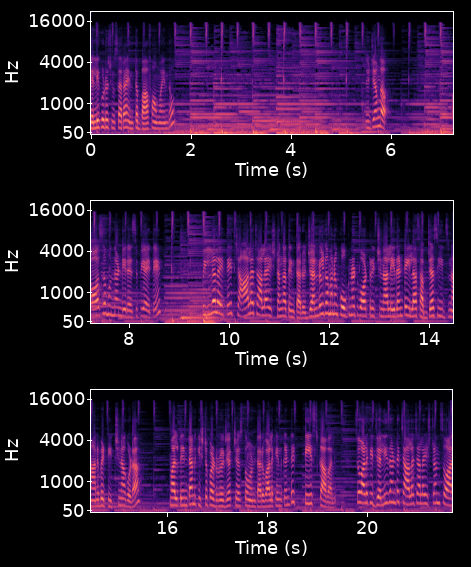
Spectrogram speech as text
జెల్లీ కూడా చూసారా? ఎంత బాగా ఫామ్ అయిందో. నిజంగా అవసరం ఉందండి రెసిపీ అయితే. పిల్లలైతే చాలా చాలా ఇష్టంగా తింటారు. జనరల్గా మనం కోకోనట్ వాటర్ ఇచ్చినా లేదంటే ఇలా సబ్జా సీడ్స్ నానబెట్టి ఇచ్చినా కూడా వాళ్ళు తినడానికి ఇష్టపడరు రిజెక్ట్ చేస్తూ ఉంటారు. వాళ్ళకి ఎందుకంటే టేస్ట్ కావాలి. సో వాళ్ళకి జెల్లీస్ అంటే చాలా చాలా ఇష్టం. సో ఆ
